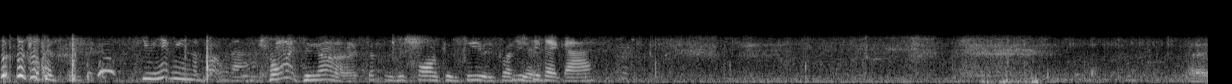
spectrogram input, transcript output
you hit me in the butt with that. I'm Trying to, no, no, it's just falling because see it's right you see that guy? Uh,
